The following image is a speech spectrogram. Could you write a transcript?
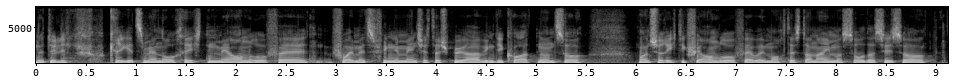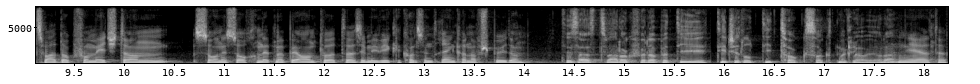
Natürlich kriege ich jetzt mehr Nachrichten, mehr Anrufe, vor allem jetzt wegen dem Manchester-Spiel, auch wegen die Karten und so, waren schon richtig viele Anrufe, aber ich mache das dann auch immer so, dass ich so zwei Tage vor Match dann so eine Sache nicht mehr beantworte, dass ich mich wirklich konzentrieren kann aufs Spiel dann. Das heißt, zwei Tage vor der Partie Digital Detox, sagt man, glaube ich, oder? Ja, da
